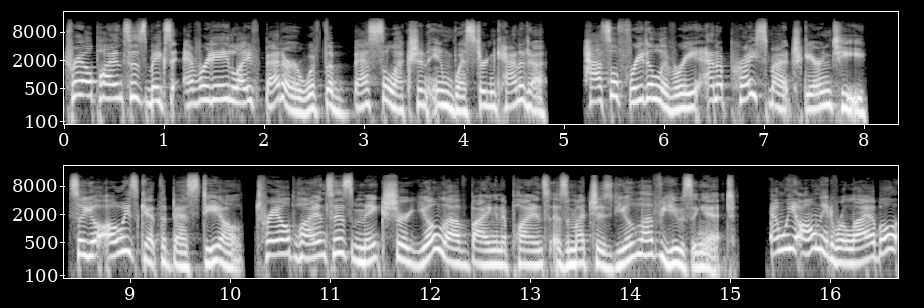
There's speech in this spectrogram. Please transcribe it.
Trail Appliances makes everyday life better with the best selection in Western Canada, hassle free delivery, and a price match guarantee. So you'll always get the best deal. Trail Appliances make sure you'll love buying an appliance as much as you'll love using it. And we all need reliable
